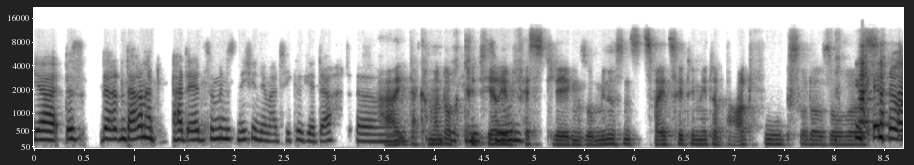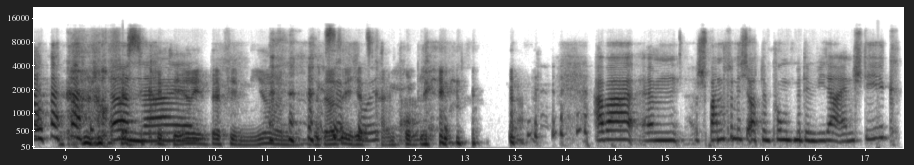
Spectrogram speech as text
ja, das, daran hat, hat er zumindest nicht in dem Artikel gedacht. Ähm, ah, da kann man doch Kriterien festlegen, so mindestens zwei Zentimeter Bartwuchs oder sowas. genau. Da kann man doch oh, feste nein. Kriterien definieren. Also da sehe ich jetzt kein Problem. Aber ähm, spannend finde ich auch den Punkt mit dem Wiedereinstieg.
